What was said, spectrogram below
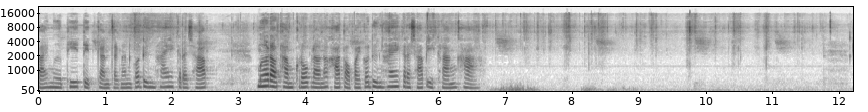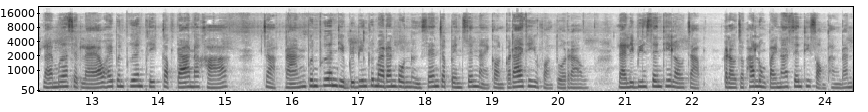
ซ้ายมือที่ติดกันจากนั้นก็ดึงให้กระชับ เมื่อเราทำครบแล้วนะคะ ต่อไปก็ดึงให้กระชับอีกครั้งค่ะ และเมื่อเสร็จแล้วให้เพื่อนๆพลิกกลับด้านนะคะ จากนั้นเพื่อนๆหยิบริบบิ้นขึ้นมาด้านบนหนึ่งเส้นจะเป็นเส้นไหนก่อนก็ได้ที่อยู่ฝั่งตัวเรา และริบบิ้นเส้นที่เราจับ เราจะพาดลงไปหน้าเส้นที่ 2 ทางด้าน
